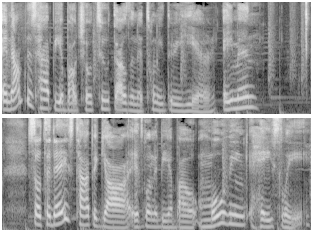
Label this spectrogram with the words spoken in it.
And I'm just happy about your 2023 year. Amen. So today's topic, y'all, is going to be about moving hastily.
